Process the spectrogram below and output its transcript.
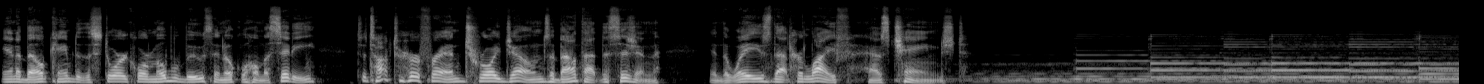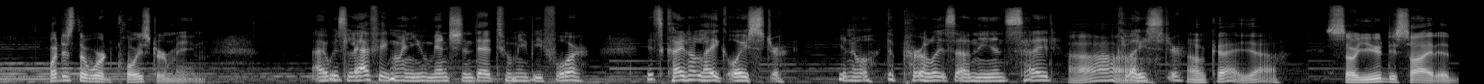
Annabelle came to the StoryCorps mobile booth in Oklahoma City to talk to her friend Troy Jones about that decision in the ways that her life has changed. What does the word cloister mean? I was laughing when you mentioned that to me before. It's kind of like oyster. You know, the pearl is on the inside. Ah. Cloister. Okay, yeah. So you decided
